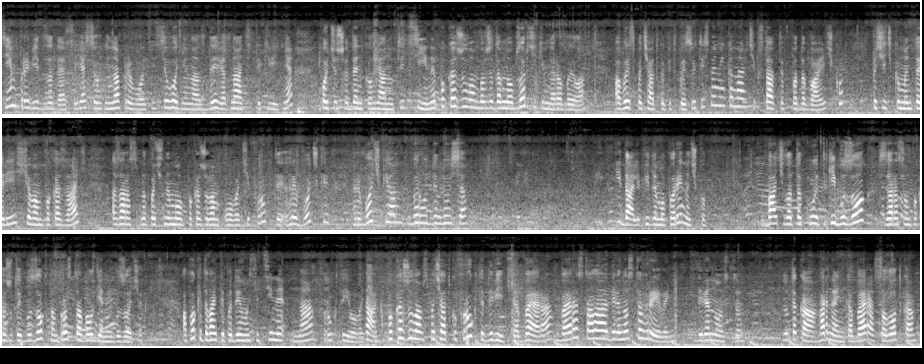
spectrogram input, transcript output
Всім привіт з Одеси. Я сьогодні на привозі. Сьогодні у нас 19 квітня. Хочу швиденько глянути ціни. Покажу вам, бо вже давно обзорчиків не робила. А ви спочатку підписуйтесь на мій каналчик, ставте вподобаєчку, пишіть коментарі, що вам показати. А зараз почнемо, покажу вам овочі, фрукти, грибочки. Грибочки он беруть, дивлюся. І далі підемо по риночку. Бачила таку, такий бузок. Зараз вам покажу той бузок, там просто обалденний бузочок. А поки давайте подивимося ціни на фрукти і овочі. Так, покажу вам спочатку фрукти. Дивіться, бера. Бера стала 90 гривень. 90. Ну така гарненька бера, солодка.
